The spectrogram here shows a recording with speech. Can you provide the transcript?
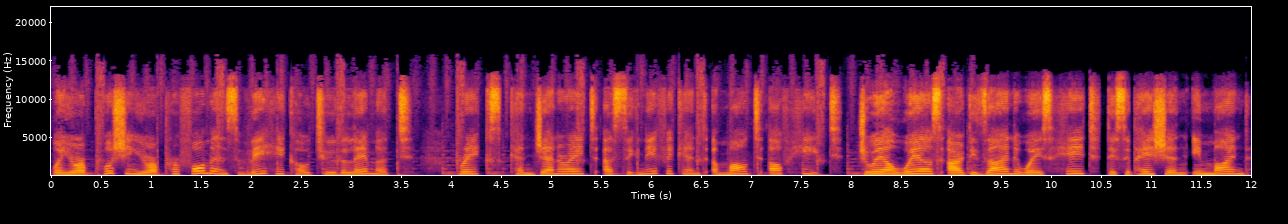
When you're pushing your performance vehicle to the limit, brakes can generate a significant amount of heat. Joyo wheels are designed with heat dissipation in mind,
